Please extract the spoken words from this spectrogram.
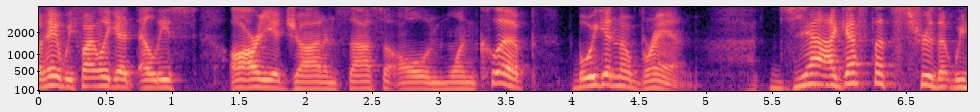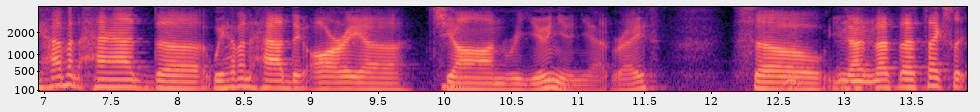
But hey, we finally get at least Arya, Jon, and Sansa all in one clip, but we get no Bran. Yeah, I guess that's true that we haven't had the we haven't had the Arya Jon reunion yet, right? So that, that that's actually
